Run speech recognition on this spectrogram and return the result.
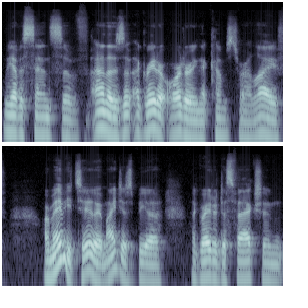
we have a sense of I don't know. There's a, a greater ordering that comes to our life, or maybe too, it might just be a a greater dissatisfaction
